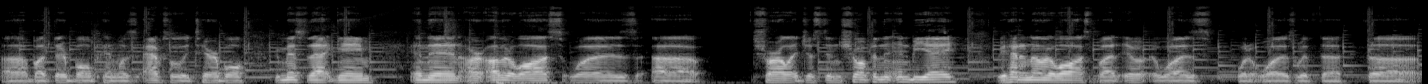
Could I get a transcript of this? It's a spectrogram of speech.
Uh, but their bullpen was absolutely terrible. We missed that game, and then our other loss was uh, Charlotte just didn't show up in the NBA. We had another loss, but it, it was what it was with the, the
